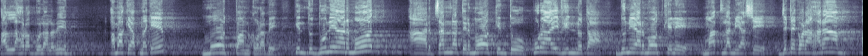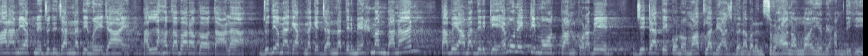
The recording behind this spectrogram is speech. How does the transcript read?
আল্লাহ রব্বুল আলমিন আমাকে আপনাকে মদ পান করাবে। কিন্তু দুনিয়ার মদ আর জান্নাতের মদ কিন্তু পুরাই ভিন্নতা। দুনিয়ার মদ খেলে মাতলামি আসে, যেটা করা হারাম। আর আমি আপনি যদি জান্নাতি হয়ে যায় আল্লাহ তাবারক তাআলা যদি আমাকে আপনাকে জান্নাতের মেহমান বানান, তবে আমাদেরকে এমন একটি মদ পান করাবেন, যেটাতে কোনো মাতলামি আসবে না। বলেন সুবহান আল্লাহ হামদিহি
